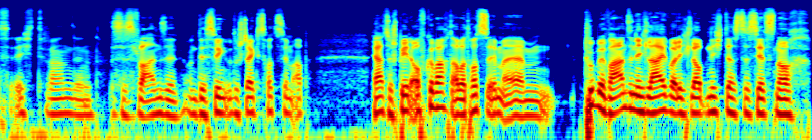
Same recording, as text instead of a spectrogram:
ist echt Wahnsinn. Das ist Wahnsinn. Und deswegen, du steigst trotzdem ab. Ja, zu spät aufgewacht, aber trotzdem, ähm, Tut mir wahnsinnig leid, weil ich glaube nicht, dass das jetzt noch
